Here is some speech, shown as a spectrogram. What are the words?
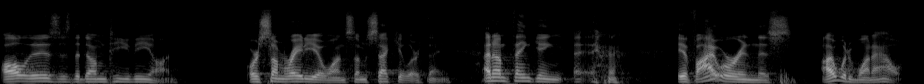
All it is is the dumb TV on, or some radio on, some secular thing. And I'm thinking, if I were in this, I would want out.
